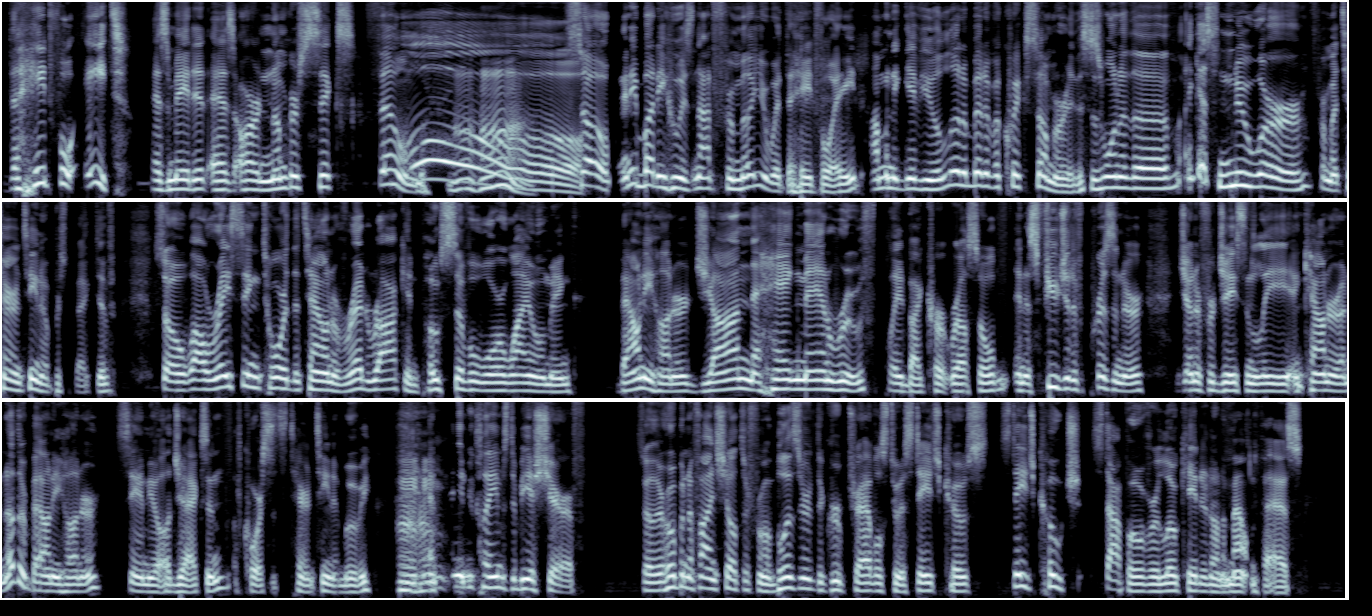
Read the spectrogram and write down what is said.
the Hateful Eight has made it as our number six film. Oh, So, anybody who is not familiar with the Hateful Eight, I'm going to give you a little bit of a quick summary. This is one of the, I guess, newer from a Tarantino perspective. So, while racing toward the town of Red Rock in post Civil War Wyoming, bounty hunter John the Hangman Ruth, played by Kurt Russell, and his fugitive prisoner Jennifer Jason Lee encounter another bounty hunter, Samuel L. Jackson. Of course, it's a Tarantino movie Mm-hmm. and a man who claims to be a sheriff. So they're hoping to find shelter from a blizzard. The group travels to a stagecoach stagecoach stopover located on a mountain pass.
